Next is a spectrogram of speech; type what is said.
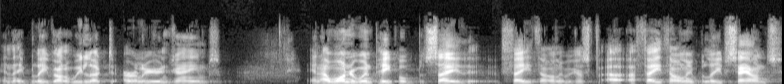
and they believe on it. We looked earlier in James And I wonder when people say that faith only, because a, faith only belief sounds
